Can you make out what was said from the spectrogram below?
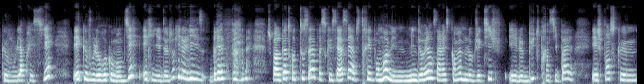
que vous l'appréciez et que vous le recommandiez et qu'il y ait d'autres gens qui le lisent. Bref, je parle pas trop de tout ça parce que c'est assez abstrait pour moi, mais mine de rien, ça reste quand même l'objectif et le but principal. Et je pense que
